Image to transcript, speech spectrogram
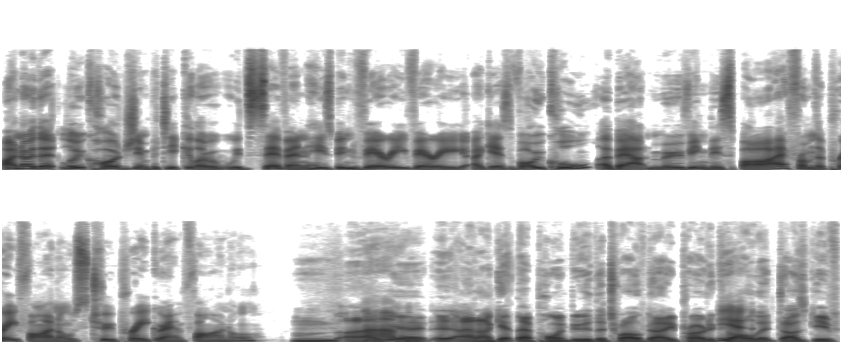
I know that Luke Hodge, in particular, with seven, he's been very, very, I guess, vocal about moving this bye from the pre finals to pre grand final. Uh, yeah, and I get that point, but with the 12 day protocol, Um, Yeah. that does give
